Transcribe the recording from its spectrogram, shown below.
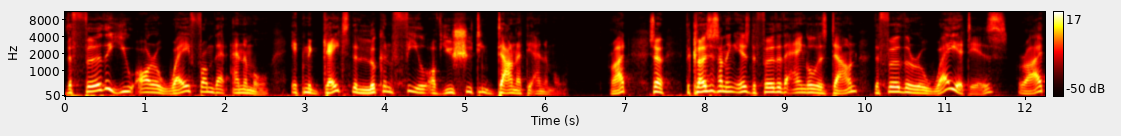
The further you are away from that animal, it negates the look and feel of you shooting down at the animal, right? So the closer something is, the further the angle is down, the further away it is, right?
